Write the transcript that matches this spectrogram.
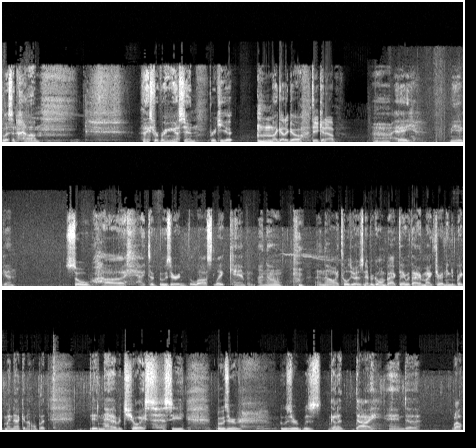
listen, um. Thanks for bringing us in, Ricky. Uh, I gotta go. Deacon out. Uh, hey, me again. So, uh, I took Boozer into the Lost Lake camp, and I know, I know, I told you I was never going back there with Iron Mike threatening to break my neck and all, but didn't have a choice. See, Boozer, Boozer was gonna die, and, uh, well,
